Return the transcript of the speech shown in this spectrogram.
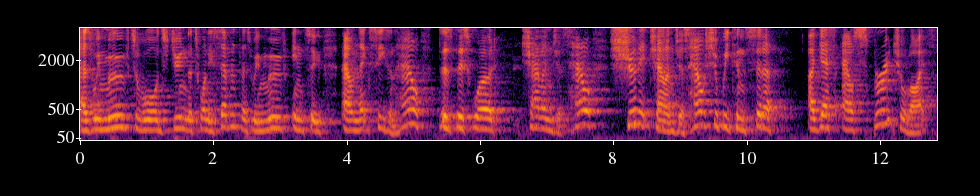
as we move towards June the 27th, as we move into our next season? How does this word challenge us? How should it challenge us? How should we consider, I guess, our spiritual life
